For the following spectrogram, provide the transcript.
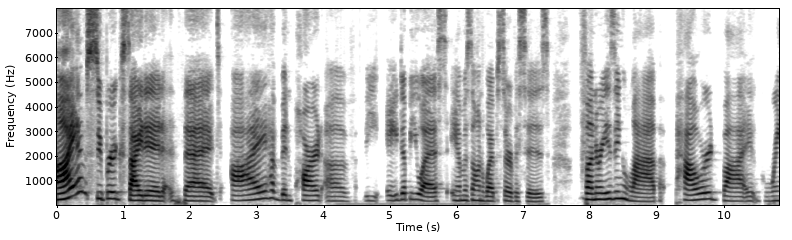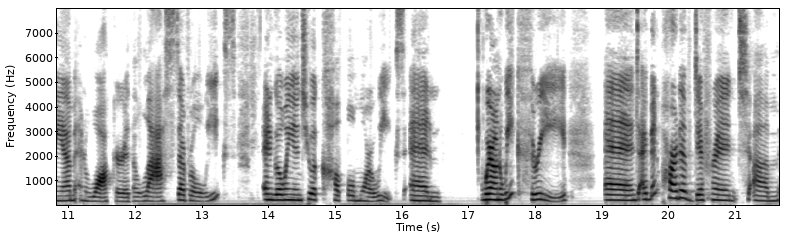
I am super excited that I have been part of the AWS Amazon Web Services fundraising lab powered by Graham and Walker the last several weeks and going into a couple more weeks. And we're on week three and I've been part of different um,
